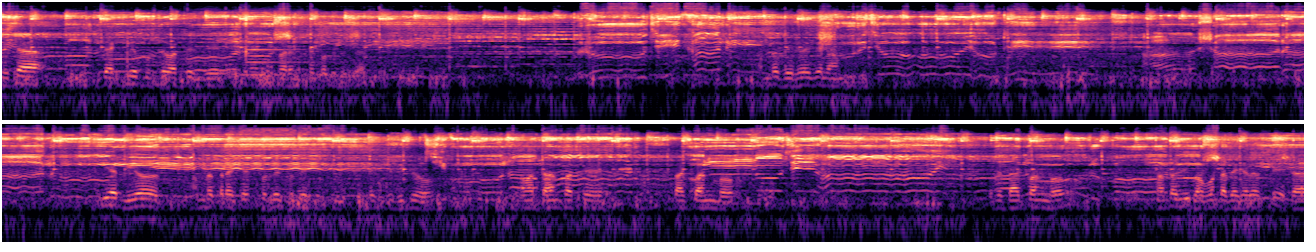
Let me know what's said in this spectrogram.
সেটা দেখলে বুঝতে পারতেন যে আমরা বের হয়ে গেলাম। আমরা ডান পাশে যে হয় এটা ডাক সাদা ভবনটা দেখা যাচ্ছে, এটা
